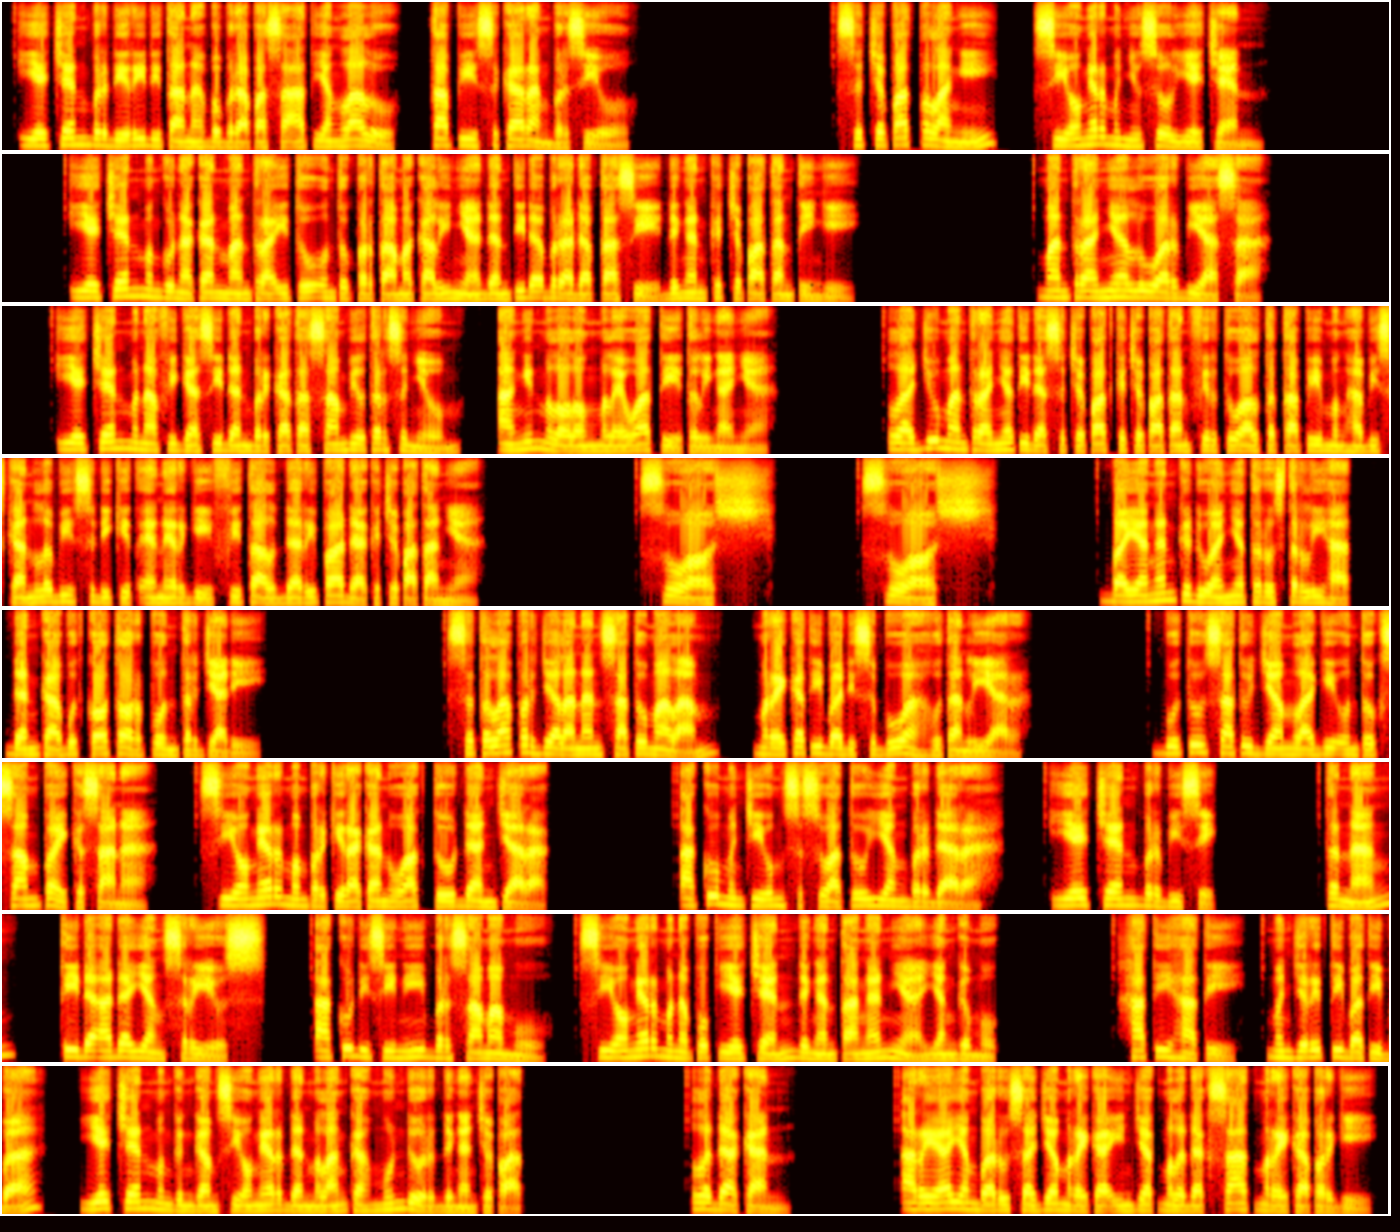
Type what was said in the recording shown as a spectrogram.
Ye Chen berdiri di tanah beberapa saat yang lalu, tapi sekarang bersiul. Secepat pelangi, Xionger menyusul Ye Chen. Ye Chen menggunakan mantra itu untuk pertama kalinya dan tidak beradaptasi dengan kecepatan tinggi. Mantranya luar biasa. Ye Chen menavigasi dan berkata sambil tersenyum, angin melolong melewati telinganya. Laju mantranya tidak secepat kecepatan virtual tetapi menghabiskan lebih sedikit energi vital daripada kecepatannya. Swoosh! Swoosh! Bayangan keduanya terus terlihat, dan kabut kotor pun terjadi. Setelah perjalanan satu malam, mereka tiba di sebuah hutan liar. Butuh satu jam lagi untuk sampai ke sana. Xionger memperkirakan waktu dan jarak. Aku mencium sesuatu yang berdarah. Ye Chen berbisik. Tenang, tidak ada yang serius. Aku di sini bersamamu. Xionger menepuk Ye Chen dengan tangannya yang gemuk. Hati-hati, menjerit tiba-tiba, Ye Chen menggenggam Xionger dan melangkah mundur dengan cepat. Ledakan. Area yang baru saja mereka injak meledak saat mereka pergi.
